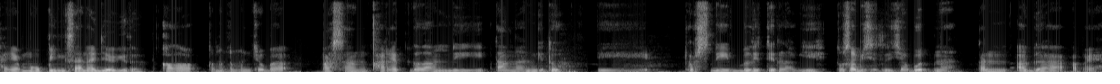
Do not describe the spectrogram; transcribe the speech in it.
kayak mau pingsan aja gitu. Kalau teman-teman coba pasang karet gelang di tangan gitu di terus dibelitin lagi terus habis itu dicabut. Nah kan agak apa ya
